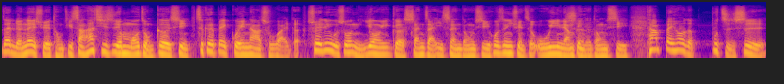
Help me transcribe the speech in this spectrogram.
在人类学统计上，它其实有某种个性是可以被归纳出来的。所以，例如说，你用一个山寨一生的东西，或者你选择无印良品的东西，它背后的不只是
